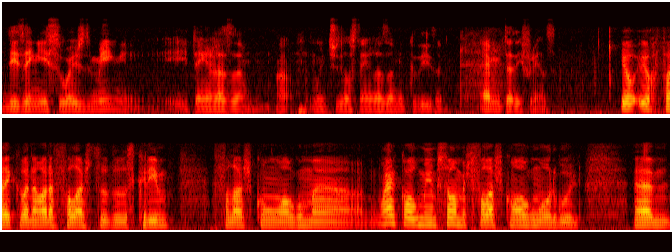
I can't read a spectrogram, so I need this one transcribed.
dizem isso hoje de mim e, e têm razão. Ah, muitos deles têm razão no que dizem. É muita diferença. Eu, eu reparei que na hora falaste do Scream, falaste com alguma. não é com alguma emoção, mas falaste com algum orgulho. Um,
